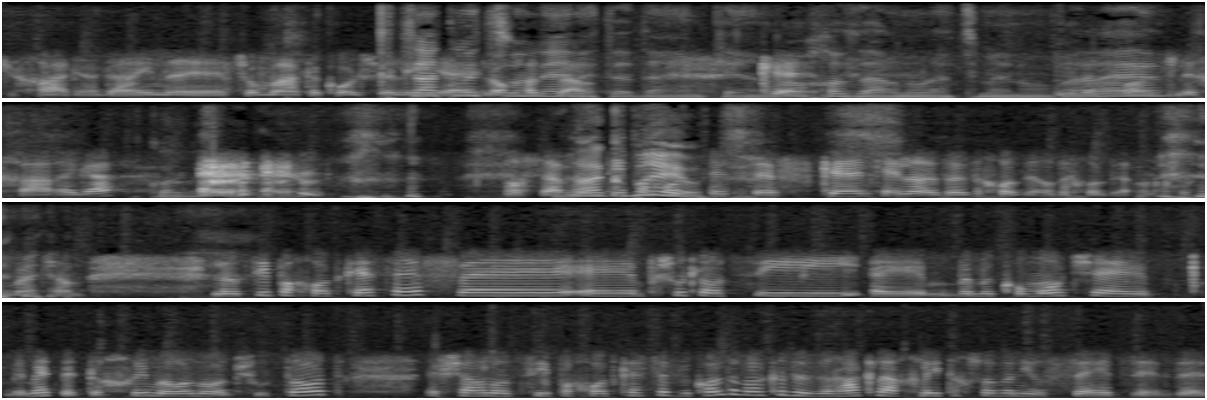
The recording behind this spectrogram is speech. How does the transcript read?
סליחה, אני עדיין uh, שומעת הקול שלי, קצת uh, לא מצוננת עדיין, כן, כן, לא חזרנו לעצמנו. אבל... נכון, סליחה, רגע. הכל בסדר. עכשיו, רק בריאות. כסף, כן, כן, לא, זה, זה חוזר, זה חוזר, אנחנו כמעט שם. להוציא פחות כסף, אה, אה, פשוט להוציא אה, במקומות שבאמת בדרכים מאוד מאוד פשוטות, אפשר להוציא פחות כסף, וכל דבר כזה זה רק להחליט, עכשיו אני עושה את זה. זה,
